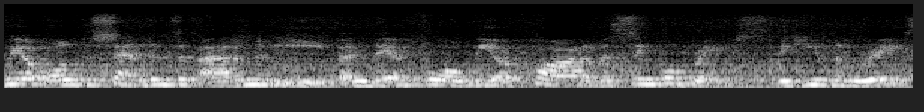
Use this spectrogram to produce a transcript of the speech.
We are all descendants of Adam and Eve, and therefore we are part of a single race, the human race.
